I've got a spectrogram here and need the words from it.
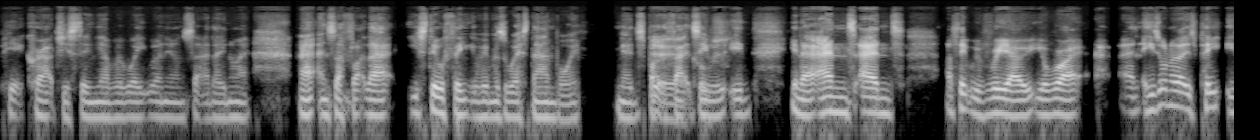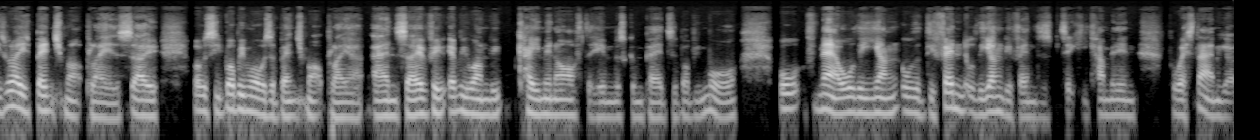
Peter Crouch's thing the other week, weren't he, on Saturday night, uh, and stuff like that, you still think of him as a West Ham boy. You know, despite Yeah, the fact of he was in, you know, and and I think with Rio, you're right, and he's one of those pe- he's one of those benchmark players. So obviously Bobby Moore was a benchmark player, and so every, everyone who came in after him was compared to Bobby Moore. All now, all the young, all the defend, all the young defenders, particularly coming in for West Ham, you go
